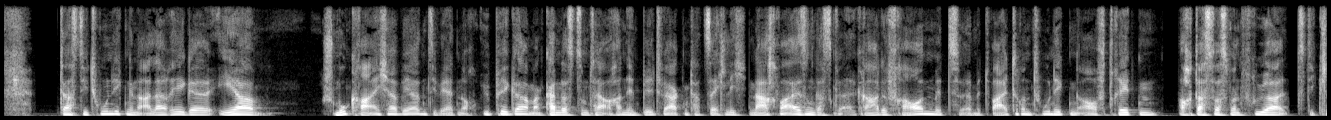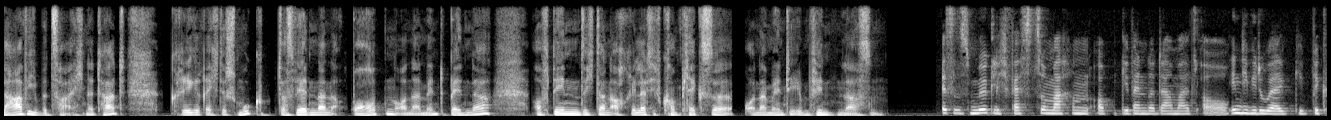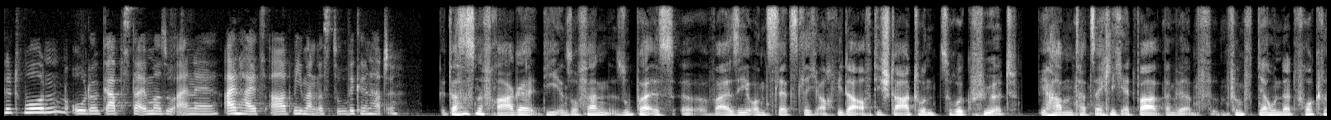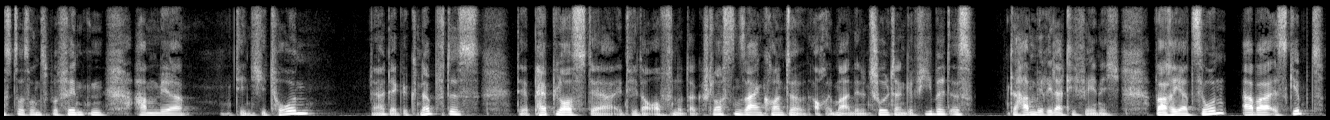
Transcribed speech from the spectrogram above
dass die Tuniken in aller Regel eher schmuckreicher werden, sie werden auch üppiger. Man kann das zum Teil auch an den Bildwerken tatsächlich nachweisen, dass gerade Frauen mit, äh, mit weiteren Tuniken auftreten. Auch das, was man früher die Klavi bezeichnet hat, regelrechte Schmuck, das werden dann Borten, Ornamentbänder, auf denen sich dann auch relativ komplexe Ornamente eben finden lassen. Ist es möglich festzumachen, ob Gewänder damals auch individuell gewickelt wurden oder gab es da immer so eine Einheitsart, wie man es zu wickeln hatte? Das ist eine Frage, die insofern super ist, äh, weil sie uns letztlich auch wieder auf die Statuen zurückführt. Wir haben tatsächlich etwa, wenn wir im 5. Jahrhundert vor Christus uns befinden, haben wir den Chiton, ja, der geknöpft ist, der Peplos, der entweder offen oder geschlossen sein konnte, auch immer an den Schultern gefiebelt ist. Da haben wir relativ wenig Variation, aber es gibt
